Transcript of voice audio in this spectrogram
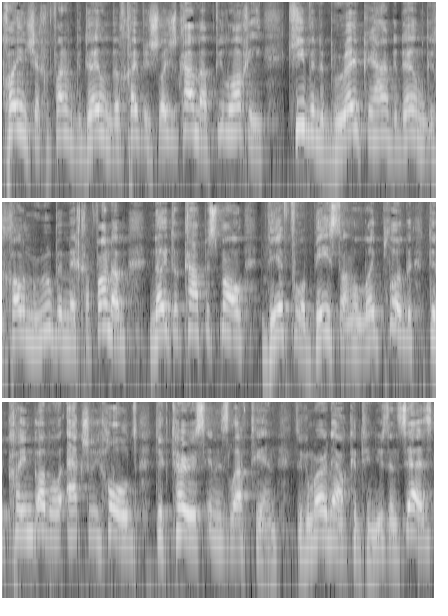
the. Therefore, based on the light plug, the Kohen Gadol actually holds the keteris in his left hand. The Gemara now continues and says,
